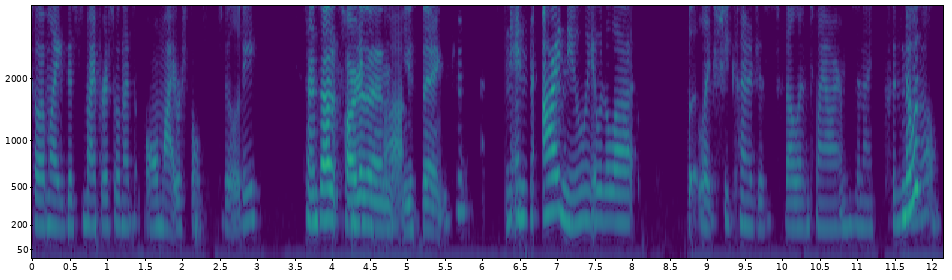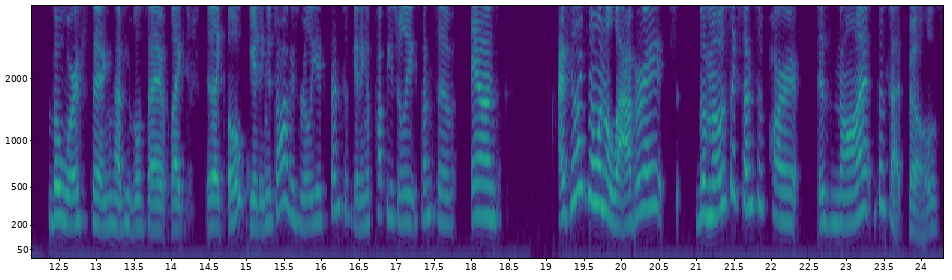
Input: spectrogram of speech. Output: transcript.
So I'm like, this is my first one. That's all my responsibility. Turns out it's harder It's than you think. And, and I knew it was a lot, but like she kind of just fell into my arms, and I couldn't. No, it's the worst thing that people say. Like they're like, "Oh, getting a dog is really expensive. Getting a puppy is really expensive," and I feel like no one elaborates. The most expensive part is not the vet bills.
